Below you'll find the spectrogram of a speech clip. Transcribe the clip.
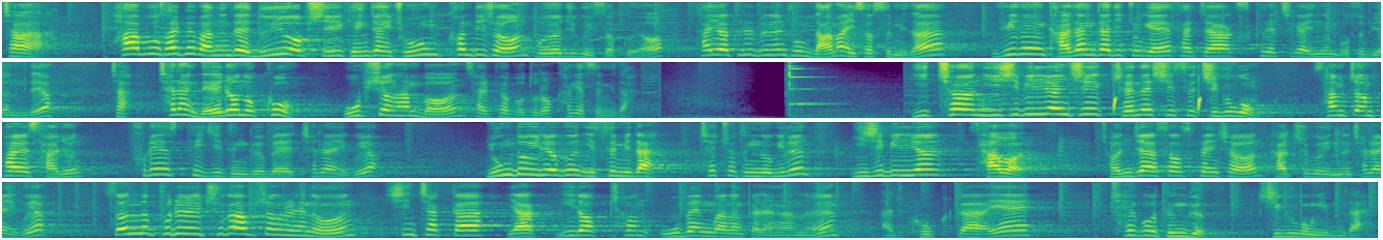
자, 하부 살펴봤는데 누유 없이 굉장히 좋은 컨디션 보여지고 있었고요. 타이어 트레드는 좀 남아 있었습니다. 휠은 가장자리 쪽에 살짝 스크래치가 있는 모습이었는데요. 자, 차량 내려놓고 옵션 한번 살펴보도록 하겠습니다. 2021년식 제네시스 G90 3.8 4륜 프레스티지 등급의 차량이고요. 용도 이력은 있습니다. 최초 등록일은 21년 4월. 전자 서스펜션 갖추고 있는 차량이고요. 썬루프를 추가 옵션을 해놓은 신차가 약 1억 1,500만 원가량 하는 아주 고가의 최고 등급 G90입니다.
